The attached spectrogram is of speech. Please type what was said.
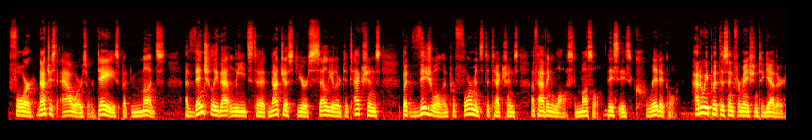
for not just hours or days, but months. Eventually, that leads to not just your cellular detections, but visual and performance detections of having lost muscle. This is critical. How do we put this information together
